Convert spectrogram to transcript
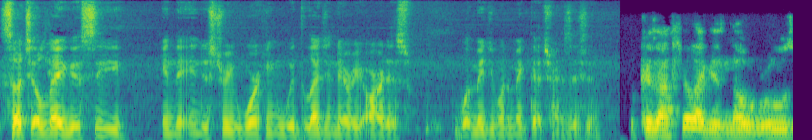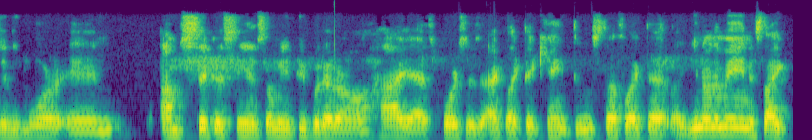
such a legacy in the industry working with legendary artists. What made you want to make that transition? Because I feel like there's no rules anymore, and I'm sick of seeing so many people that are on high ass horses act like they can't do stuff like that. Like, you know what I mean? It's like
